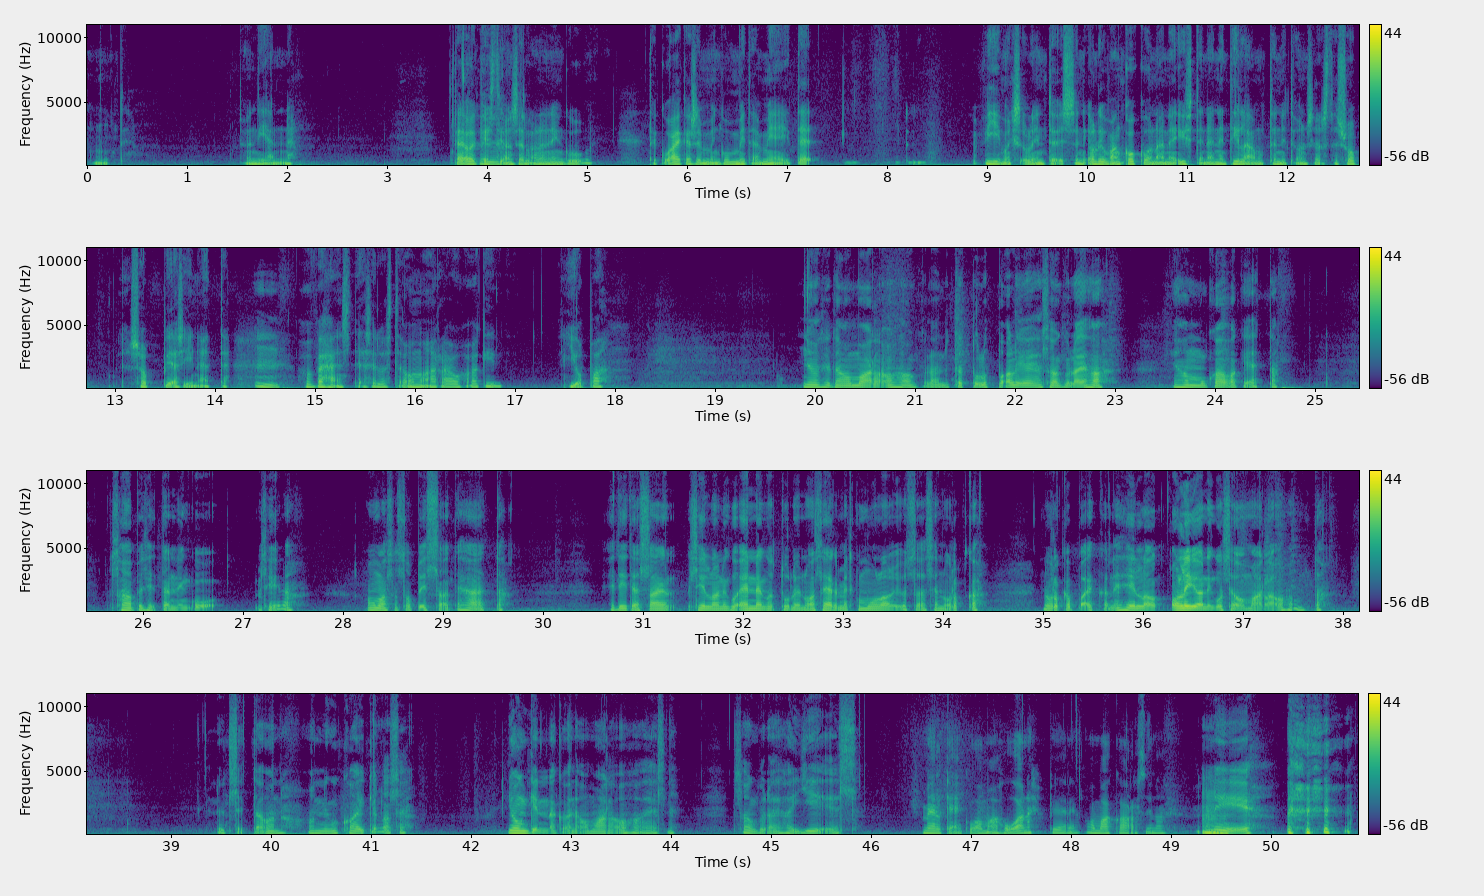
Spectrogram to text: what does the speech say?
muuten on jännä. Tai oikeasti Kyllä. on sellainen, niin kuin, että kun aikaisemmin, kun mitä minä itse viimeksi olin töissä, niin oli vain kokonainen yhtenäinen tila, mutta nyt on sellaista shop, shoppia siinä, että Mm. on vähän sitä sellaista omaa rauhaakin jopa. Joo, sitä omaa rauhaa on kyllä nyt tullut paljon ja se on kyllä ihan, ihan mukavakin, että saapi sitten niin kuin siinä omassa sopissaan tehdä, että et itse sain silloin niin kuin ennen kuin tuli nuo sermit, kun mulla oli just se nurkka, nurkkapaikka, niin silloin oli jo niin kuin se oma rauha, mutta nyt sitten on, on niin kuin kaikilla se jonkinnäköinen oma rauha edes, niin se on kyllä ihan jees. Melkein kuin oma huone, pieni oma karsina. Mm. Niin.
